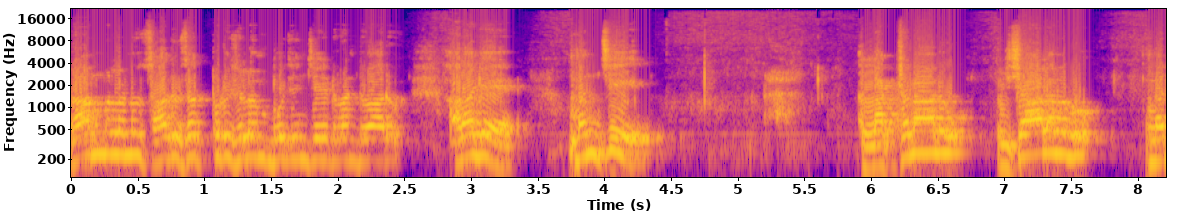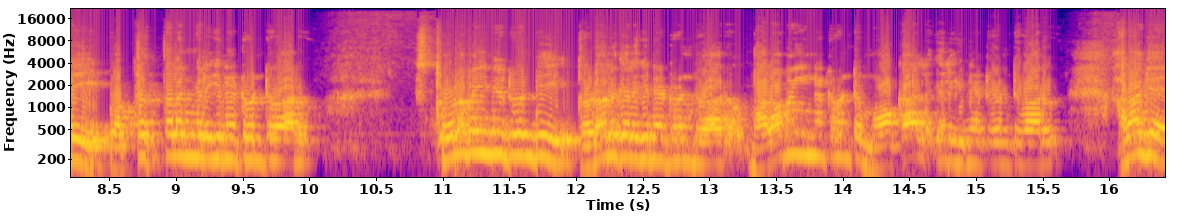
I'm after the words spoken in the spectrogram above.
బ్రాహ్మణులను సాధు సత్పురుషులను పూజించేటువంటి వారు. అలాగే మంచి లక్షణాలు విశాలము మరి వక్షస్థలం కలిగినటువంటి వారు స్థూలమైనటువంటి తొడలు కలిగినటువంటి వారు బలమైనటువంటి మోకాలు కలిగినటువంటి వారు. అలాగే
